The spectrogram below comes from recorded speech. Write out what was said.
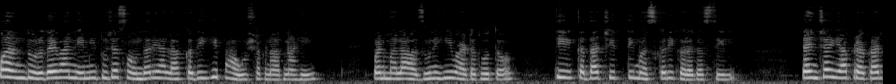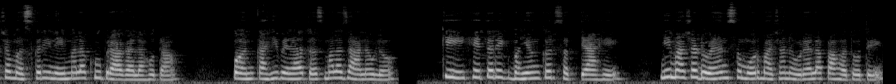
पण दुर्दैवाने मी तुझ्या सौंदर्याला कधीही पाहू शकणार नाही. पण मला अजूनही वाटत होतं की कदाचित ती मस्करी करत असतील. त्यांच्या या प्रकारच्या मस्करीने मला खूप राग आला होता. पण काही वेळातच मला जाणवलं की हे तर एक भयंकर सत्य आहे. मी माझ्या डोळ्यांसमोर माझ्या नवऱ्याला पाहत होते.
